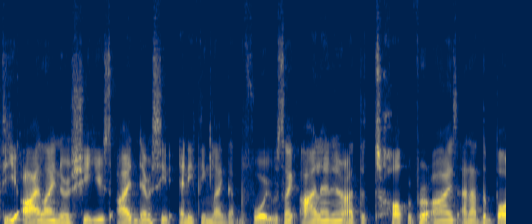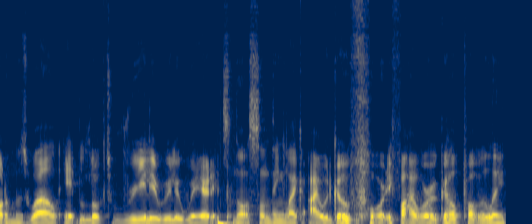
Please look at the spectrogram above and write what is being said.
the eyeliner she used i'd never seen anything like that before. It was like eyeliner at the top of her eyes and at the bottom as well. It looked really really weird. It's not something like i would go for if i were a girl probably.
